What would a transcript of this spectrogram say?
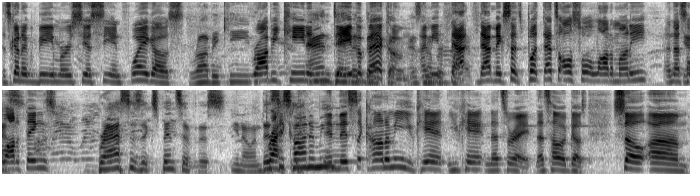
it's going to be Mauricio Cienfuegos. Robbie Keane. Robbie Keane and, David, Beckham. is I mean that five. that makes sense, but that's also a lot of money, and that's a lot of things. brass is expensive. This, you know, in this Brass- economy. in this economy, you can't you can't. That's right. That's how it goes. So um,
